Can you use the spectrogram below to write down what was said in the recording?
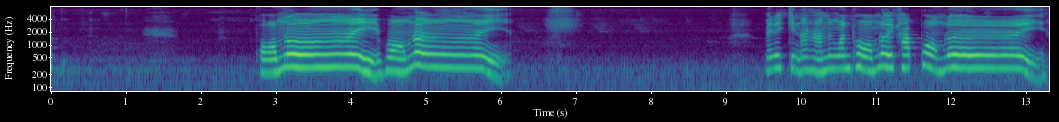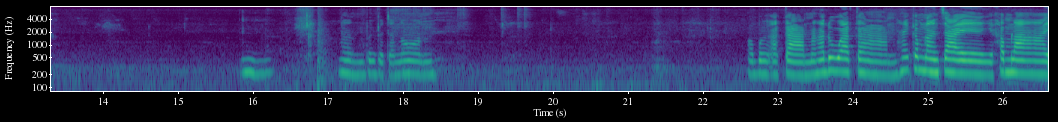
บพร้อมเลยพร้อมเลย ไม่ได้กินอาหารหนึ่งวันผอมเลยครับผอมเลย อืม นั่นเพิ่งก็จะนอน เอาเบิ่งอาการนะคะ ดูอาการให้กำลังใจคำลาย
